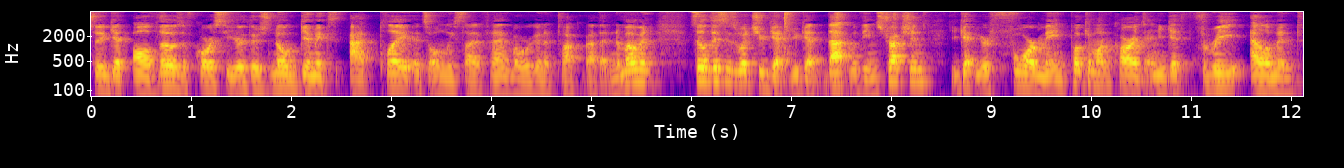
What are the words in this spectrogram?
So you get all those, of course, here. There's no gimmicks at play. It's only sleight of hand, but we're going to talk about that in a moment. So this is what you get. You get that with the instructions, you get your four main Pokemon cards, and you get three element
